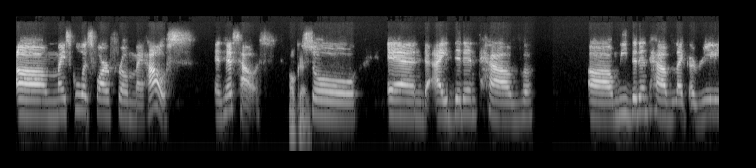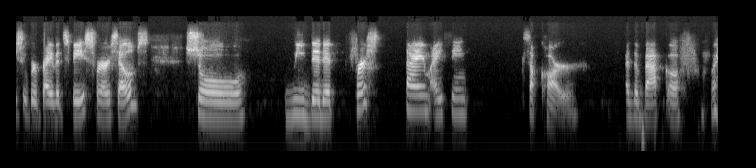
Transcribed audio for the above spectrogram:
um my school was far from my house and his house. Okay. so and i didn't have um we didn't have like a really super private space for ourselves. So we did it first time i think sa car at the back of my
